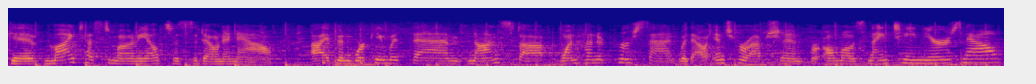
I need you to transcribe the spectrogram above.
give my testimonial to Sedona Now. I've been working with them nonstop, 100% without interruption for almost 19 years now.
